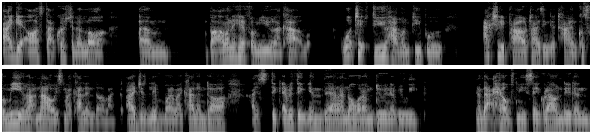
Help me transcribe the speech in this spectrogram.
I get asked that question a lot. Um, but I want to hear from you. Like, how what tips do you have on people actually prioritizing the time? Because for me, right now, it's my calendar. Like I just live by my calendar. I stick everything in there, and I know what I'm doing every week, and that helps me stay grounded and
